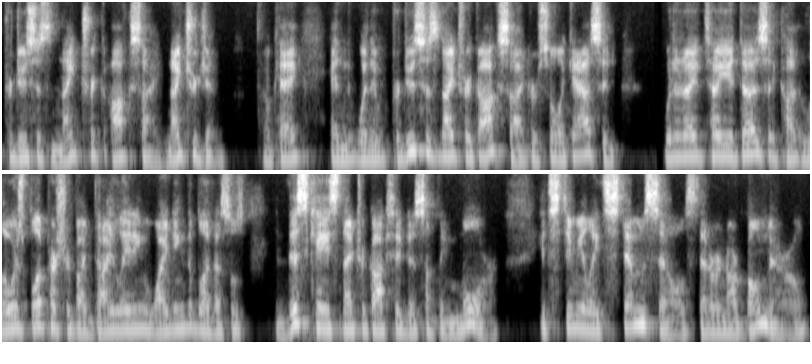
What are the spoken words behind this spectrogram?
Produces nitric oxide, nitrogen. Okay. And when it produces nitric oxide, ursolic acid, what did I tell you it does? It lowers blood pressure by dilating, widening the blood vessels. In this case, nitric oxide does something more. It stimulates stem cells that are in our bone marrow.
